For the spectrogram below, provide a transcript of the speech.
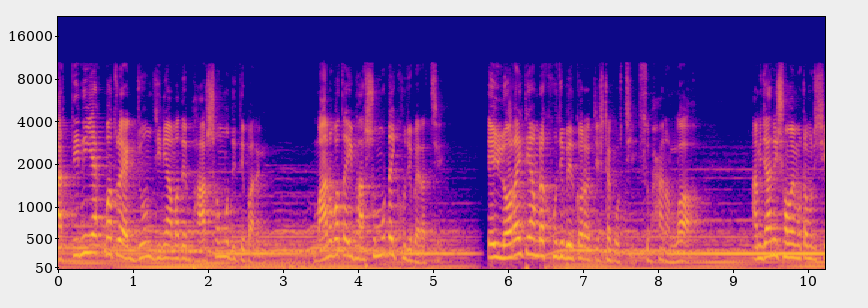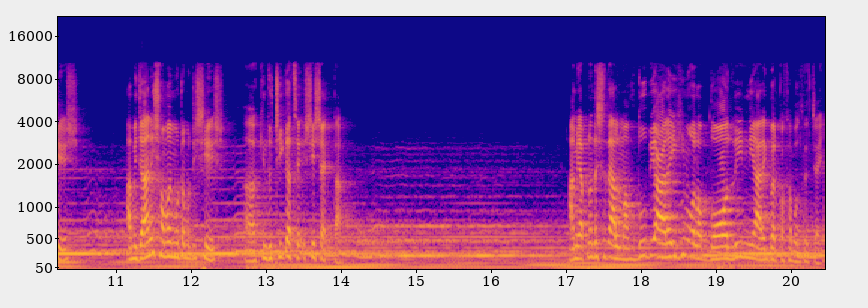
আর তিনি একমাত্র একজন যিনি আমাদের ভারসাম্য দিতে পারেন। মানবতা এই ভারসাম্যটাই খুঁজে বেড়াচ্ছে। এই লড়াইতে আমরা খুঁজে বের করার চেষ্টা করছি। সুবহান আল্লাহ আমি জানি সময় মোটামুটি শেষ। আমি জানি সময় মোটামুটি শেষ কিন্তু ঠিক আছে, শেষ একটা। আমি আপনাদের সাথে আল মাহদুবি আলাইহিম আল দলিন নিয়ে আরেকবার কথা বলতে চাই।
